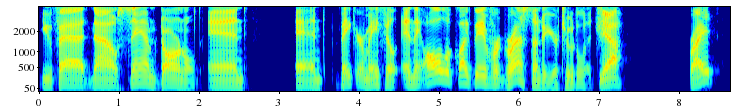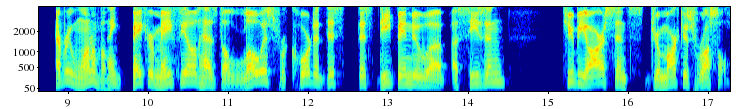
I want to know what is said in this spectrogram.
you've had now Sam Darnold and and Baker Mayfield, and they all look like they've regressed under your tutelage. Yeah. Right? Every one of them. I think Baker Mayfield has the lowest recorded this this deep into a, a season QBR since Jamarcus Russell.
